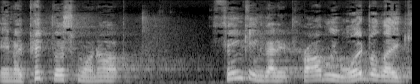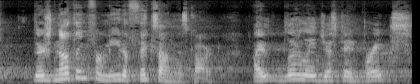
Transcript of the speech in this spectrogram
And I picked this one up thinking that it probably would, but like there's nothing for me to fix on this car. I literally just did brakes,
